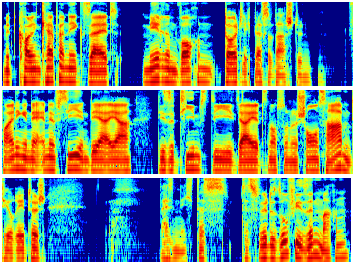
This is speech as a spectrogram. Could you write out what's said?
mit Colin Kaepernick seit mehreren Wochen deutlich besser dastünden. Vor allen Dingen in der NFC, in der ja diese Teams, die da jetzt noch so eine Chance haben, theoretisch, weiß ich nicht, das, das würde so viel Sinn machen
